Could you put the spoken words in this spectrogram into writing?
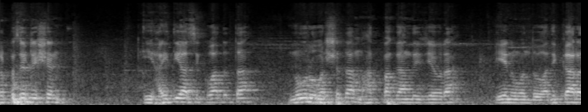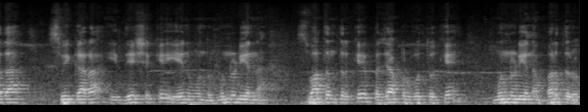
ರೆಪ್ರೆಸೆಂಟೇಷನ್ ಈ ಐತಿಹಾಸಿಕವಾದಂಥ ನೂರು ವರ್ಷದ ಮಹಾತ್ಮ ಗಾಂಧೀಜಿಯವರ ಏನು ಒಂದು ಅಧಿಕಾರದ ಸ್ವೀಕಾರ ಈ ದೇಶಕ್ಕೆ, ಏನು ಒಂದು ಮುನ್ನುಡಿಯನ್ನು ಸ್ವಾತಂತ್ರ್ಯಕ್ಕೆ, ಪ್ರಜಾಪ್ರಭುತ್ವಕ್ಕೆ ಮುನ್ನುಡಿಯನ್ನು ಬರೆದರು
